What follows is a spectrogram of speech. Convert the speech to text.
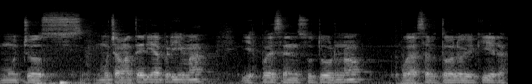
muchos mucha materia prima y después en su turno puede hacer todo lo que quiera.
